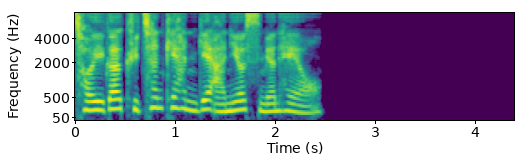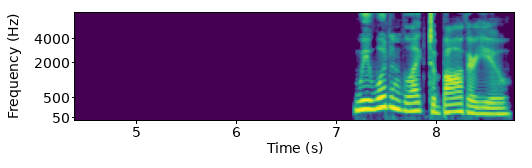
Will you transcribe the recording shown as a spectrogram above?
저희가 귀찮게 한 게 아니었으면 해요. We wouldn't like to bother you.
